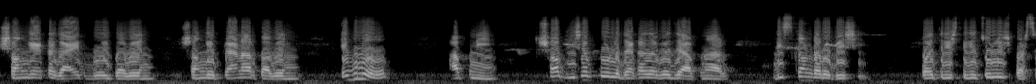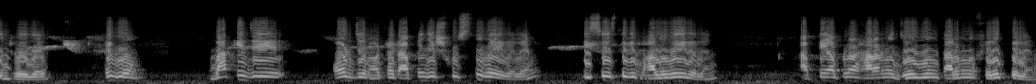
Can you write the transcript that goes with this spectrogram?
সঙ্গে একটা গাইড বই পাবেন, সঙ্গে প্ল্যানার পাবেন। এগুলো আপনি সব হিসাব করলে দেখা যাবে যে আপনার ডিসকাউন্ট আরও বেশি, পঁয়ত্রিশ থেকে চল্লিশ পার্সেন্ট হয়ে যায়। এবং বাকি যে অর্জন অর্থাৎ আপনি যে সুস্থ হয়ে গেলেন পিসিএস থেকে ভালো হয়ে গেলেন আপনি আপনার হারানো যৌবন তারুণ্য ফেরত পেলেন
